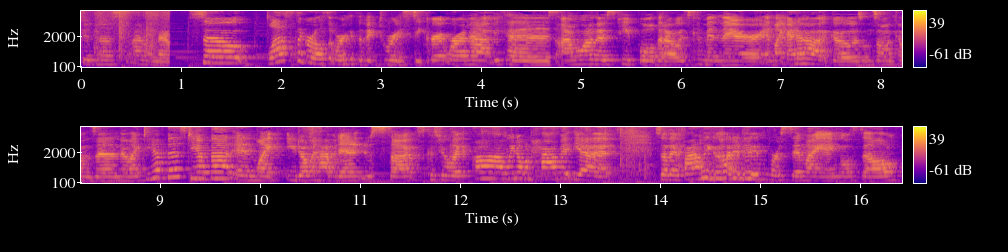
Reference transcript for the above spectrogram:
goodness, I don't know. So bless the girls that work at the Victoria's Secret where I'm at because I'm one of those people that always come in there and like I know how it goes when someone comes in and they're like, do you have this, do you have that? And like you don't have it in, it just sucks because you're like, ah, oh, we don't have it yet. So they finally got it in for semi-annual sale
